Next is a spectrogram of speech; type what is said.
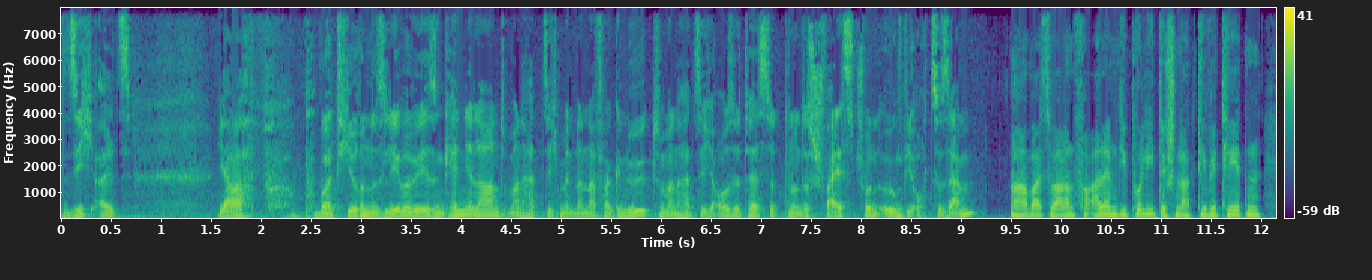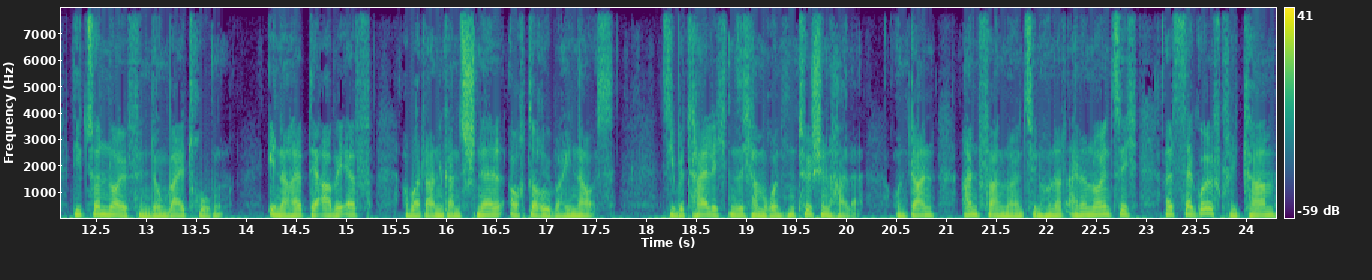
sich als ja, pubertierendes Lebewesen kennengelernt, man hat sich miteinander vergnügt, man hat sich ausgetestet und das schweißt schon irgendwie auch zusammen. Aber es waren vor allem die politischen Aktivitäten, die zur Neufindung beitrugen. Innerhalb der ABF, aber dann ganz schnell auch darüber hinaus. Sie beteiligten sich am runden Tisch in Halle. Und dann, Anfang 1991, als der Golfkrieg kam,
